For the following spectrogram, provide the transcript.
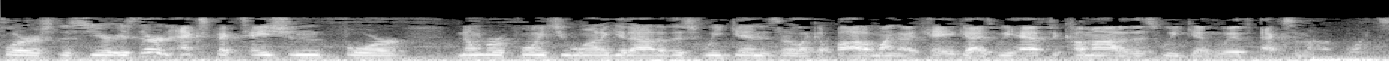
flourished this year. Is there an expectation for number of points you want to get out of this weekend? Is there like a bottom line, like, hey guys, we have to come out of this weekend with X amount of points?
